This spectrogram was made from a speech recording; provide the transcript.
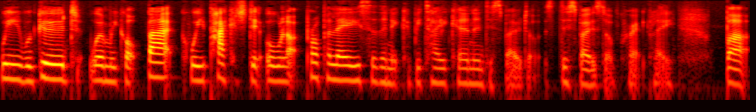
we were good when we got back. We packaged it all up properly so then it could be taken and disposed of, disposed of correctly. But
